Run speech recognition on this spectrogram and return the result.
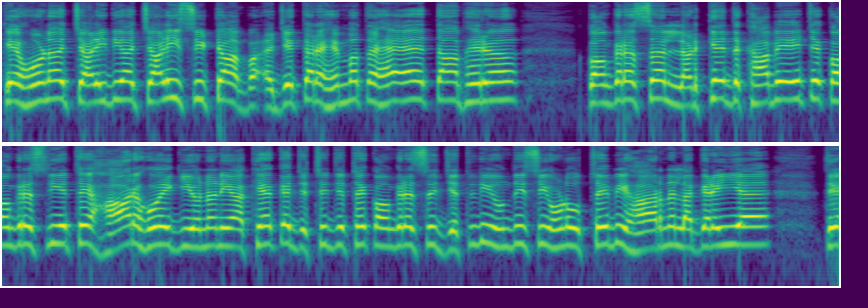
ਕਿ ਹੁਣ 40 ਦੀਆਂ 40 ਸੀਟਾਂ ਬ- ਜੇਕਰ ਹਿੰਮਤ ਹੈ ਤਾਂ ਫਿਰ ਕਾਂਗਰਸ ਲੜਕੇ ਦਿਖਾਵੇ ਤੇ ਕਾਂਗਰਸ ਦੀ ਇੱਥੇ ਹਾਰ ਹੋਏਗੀ। ਉਹਨਾਂ ਨੇ ਆਖਿਆ ਕਿ ਜਿੱਥੇ ਜਿੱਥੇ ਕਾਂਗਰਸ ਜਿੱਤਦੀ ਹੁੰਦੀ ਸੀ, ਹੁਣ ਉੱਥੇ ਵੀ ਹਾਰਨ ਲੱਗ ਰਹੀ ਹੈ ਤੇ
